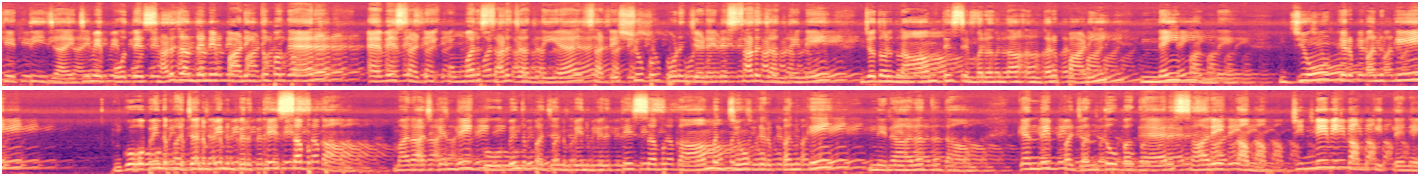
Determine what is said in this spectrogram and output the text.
ਖੇਤੀ ਜਾਏ ਜਿਵੇਂ ਪੌਦੇ ਸੜ ਜਾਂਦੇ ਨੇ ਪਾਣੀ ਤੋਂ ਬਗੈਰ, ਐਵੇਂ ਸਾਡੀ ਉਮਰ ਸੜ ਜਾਂਦੀ ਹੈ ਸਾਡੇ ਸ਼ੁਭ ਗੁਣ ਜਿਹੜੇ ਨੇ ਸੜ ਜਾਂਦੇ ਨੇ, ਜਦੋਂ ਨਾਮ ਤੇ ਸਿਮਰਨ ਦਾ ਅੰਦਰ ਪਾਣੀ ਨਹੀਂ ਪਾਉਂਦੇ ਜਿਉ ਕਿਰਪਨ ਕੇ ਗੋਬਿੰਦ ਭਜਨ ਬਿਨ ਬਿਰਥੇ ਸਭ ਕਾਮ। ਮਹਾਰਾਜ ਕਹਿੰਦੇ, ਗੋਬਿੰਦ ਭਜਨ ਬਿਨ ਬਿਰਥੇ ਸਭ ਕਾਮ, ਜਿਉ ਕਿਰਪਨ ਕੇ ਨਿਰਾਰਤ ਦਾਮ ਕਹਿੰਦੇ ਭਜਨ ਤੋਂ ਬਗੈਰ ਸਾਰੇ ਕੰਮ ਜਿੰਨੇ ਵੀ ਕੰਮ ਕੀਤੇ ਨੇ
